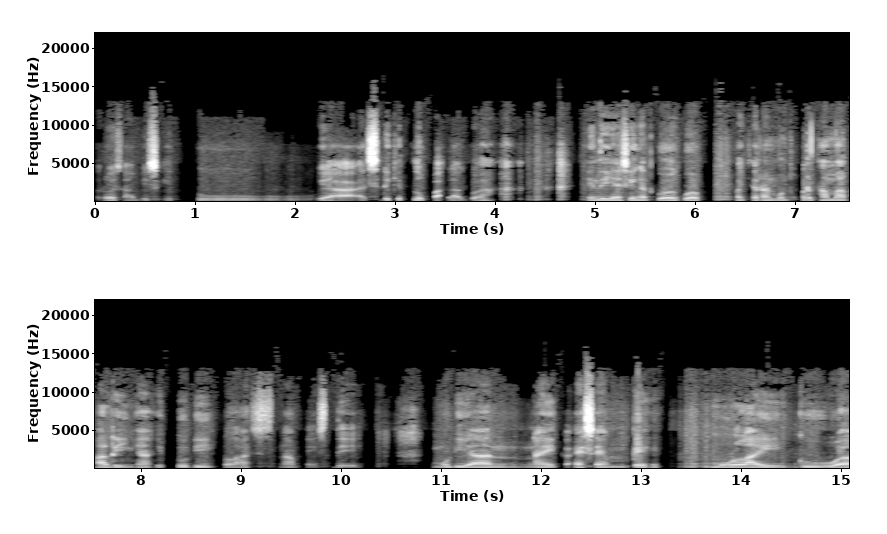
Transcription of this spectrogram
terus abis itu ya sedikit lupa lah gue intinya sih ingat gue gue pacaran untuk pertama kalinya itu di kelas 6 SD kemudian naik ke SMP mulai gue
